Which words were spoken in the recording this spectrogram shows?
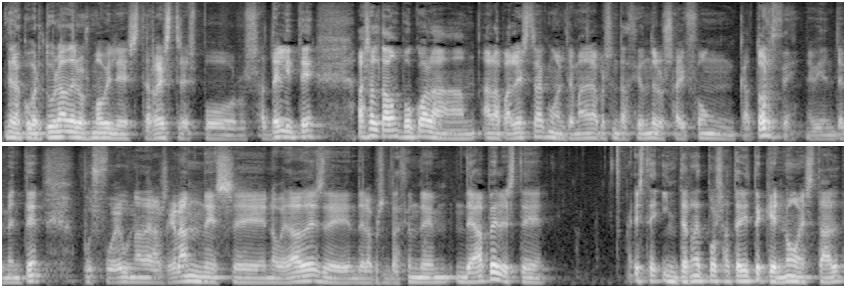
la cobertura de los móviles terrestres por satélite ha saltado un poco a la, palestra con el tema de la presentación de los iPhone 14. Evidentemente, pues fue una de las grandes eh, novedades de, la presentación de, de Apple, este este Internet por satélite que no es tal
